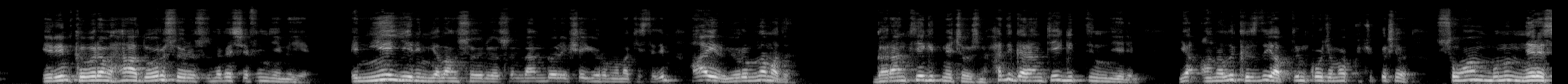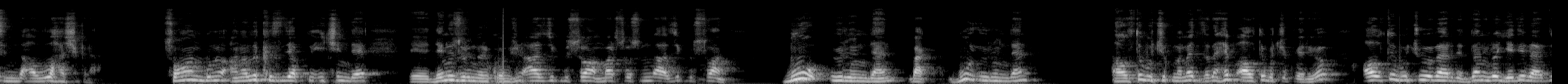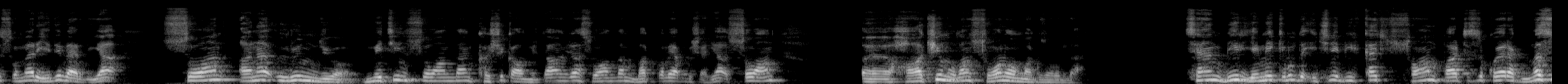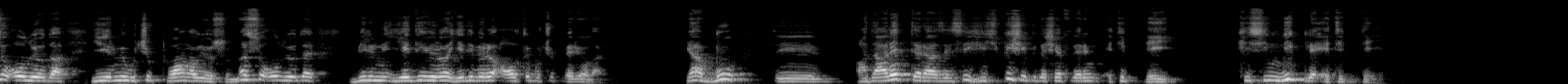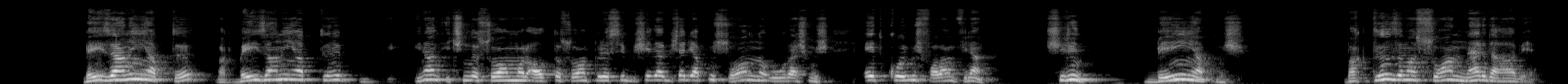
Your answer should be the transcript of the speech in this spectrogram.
Erim kıvıramadı. Ha doğru söylüyorsunuz Mehmet Şef'in yemeği. E niye yerim yalan söylüyorsun? Ben böyle bir şey yorumlamak istedim. Hayır yorumlamadın. Garantiye gitmeye çalıştın. Hadi garantiye gittin diyelim. Ya analı kızlı yaptığın kocaman küçükleri şey var. Soğan bunun neresinde Allah aşkına? Soğan bunu analı kızlı yaptığın içinde e, deniz ürünleri koymuşsun. Azıcık bir soğan var. Sosunda azıcık bir soğan. Bu üründen bak bu üründen altı buçuk Mehmet zaten hep altı buçuk veriyor. Altı buçuğu verdi. Danilo yedi verdi. Somer yedi verdi. Ya soğan ana ürün diyor. Metin soğandan kaşık almış. Daha önce soğandan baklava yapmışlar. Ya soğan e, hakim olan soğan olmak zorunda. Sen bir yemek yapıp da içine birkaç soğan parçası koyarak nasıl oluyor da 20,5 puan alıyorsun? Nasıl oluyor da birini 7 veriyorlar, 7 veriyorlar, 6,5 veriyorlar? Ya bu e, adalet terazisi hiçbir şekilde şeflerin etik değil. Kesinlikle etik değil. Beyza'nın yaptığı, bak Beyza'nın yaptığını inan içinde soğan var, altta soğan püresi bir şeyler bir şeyler yapmış, soğanla uğraşmış, et koymuş falan filan. Şirin, beyin yapmış. Baktığın zaman soğan nerede abi?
